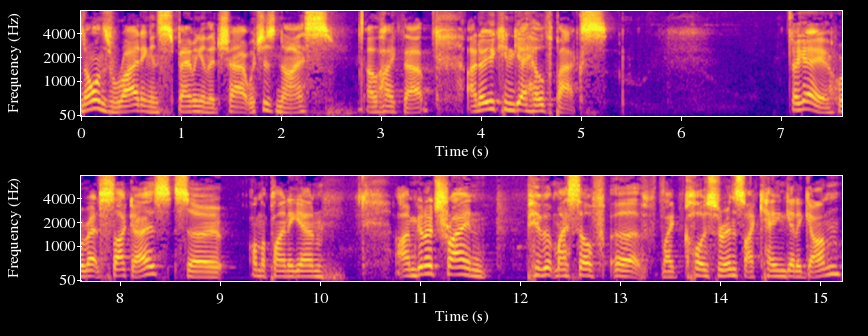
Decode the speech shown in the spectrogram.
no one's writing and spamming in the chat, which is nice. I like that. I know you can get health packs. Okay, we're about to start, guys. So on the plane again. I'm gonna try and pivot myself uh, like closer in so I can get a gun.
